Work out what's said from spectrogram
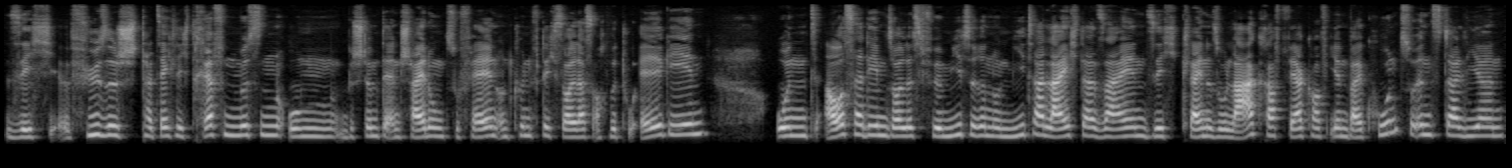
sich physisch tatsächlich treffen müssen, um bestimmte Entscheidungen zu fällen. Und künftig soll das auch virtuell gehen. Und außerdem soll es für Mieterinnen und Mieter leichter sein, sich kleine Solarkraftwerke auf ihren Balkon zu installieren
